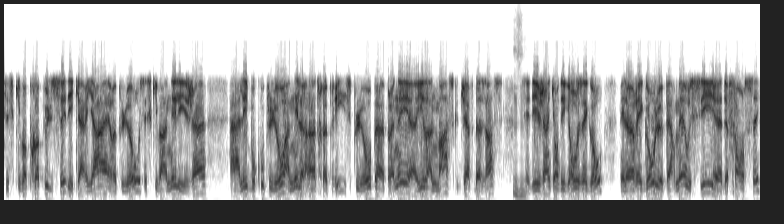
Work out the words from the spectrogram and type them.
c'est ce qui va propulser des carrières plus haut. C'est ce qui va amener les gens à aller beaucoup plus haut, à amener leur entreprise plus haut. Prenez euh, Elon Musk, Jeff Bezos. Mhm. C'est des gens qui ont des gros égos, mais leur ego leur permet aussi euh, de foncer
